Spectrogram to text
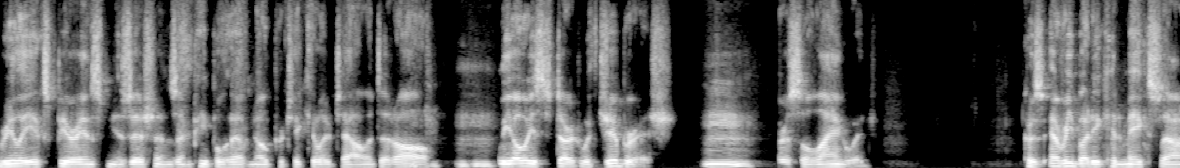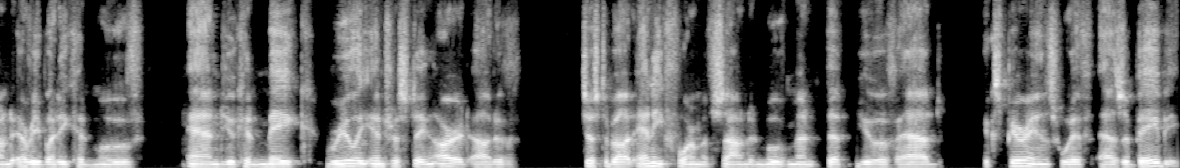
really experienced musicians and people who have no particular talent at all, mm-hmm. mm-hmm. we always start with gibberish, mm. universal language because everybody can make sound, everybody can move, and you can make really interesting art out of just about any form of sound and movement that you have had experience with as a baby.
